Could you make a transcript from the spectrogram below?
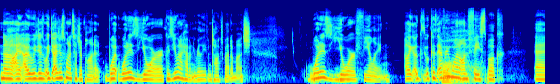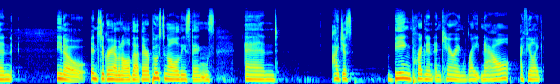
No, no, I, I would just I just want to touch upon it. What what is your because you and I haven't really even talked about it much. What is your feeling? Like uh, because everyone on oh. Facebook and you know Instagram and all of that, they're posting all of these things, and I just being pregnant and caring right now, I feel like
